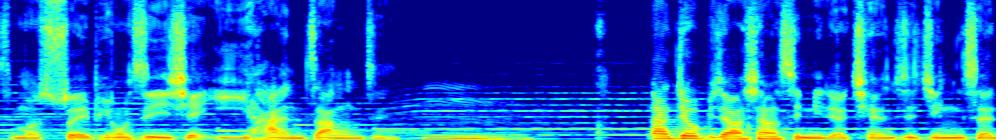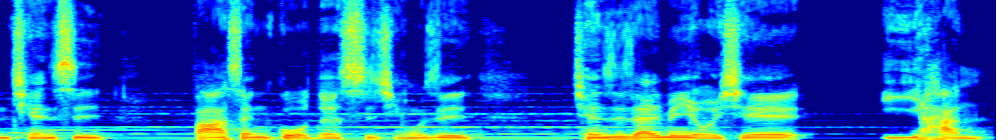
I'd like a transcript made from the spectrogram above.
什么碎片或是一些遗憾这样子。嗯，那就比较像是你的前世今生、前世发生过的事情，或是前世在那边有一些遗憾。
